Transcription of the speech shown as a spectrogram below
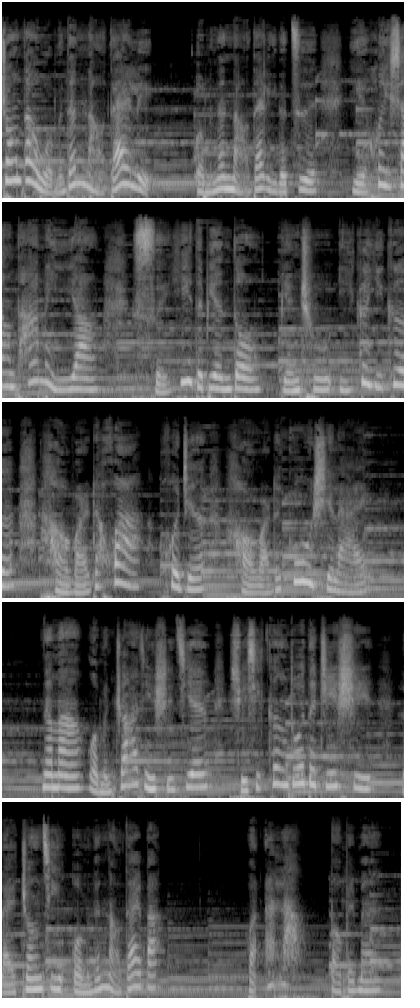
装到我们的脑袋里。我们的脑袋里的字也会像他们一样随意的变动，编出一个一个好玩的话或者好玩的故事来。那么，我们抓紧时间学习更多的知识，来装进我们的脑袋吧。晚安啦，宝贝们。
